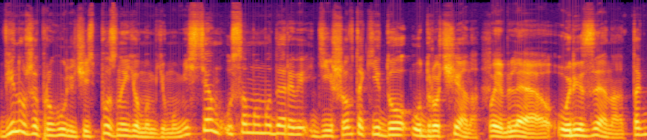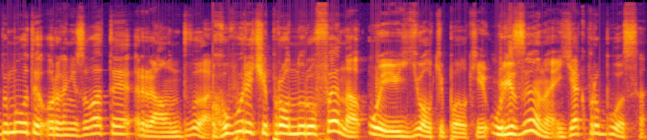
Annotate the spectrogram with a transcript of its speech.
Він уже прогулюючись по знайомим йому місцям у самому дереві, дійшов таки до Удрочена. Ой, бля, Урізена, так би мовити, організувати раунд 2. Говорячи про Нурофена, ой, йолки-палки, Урізена, як про боса.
